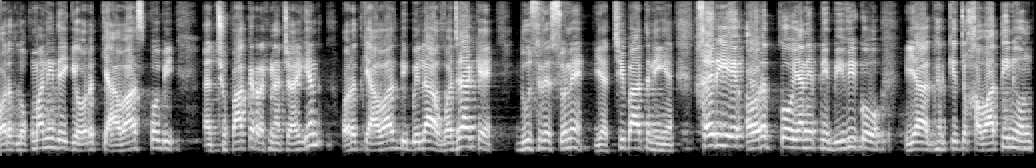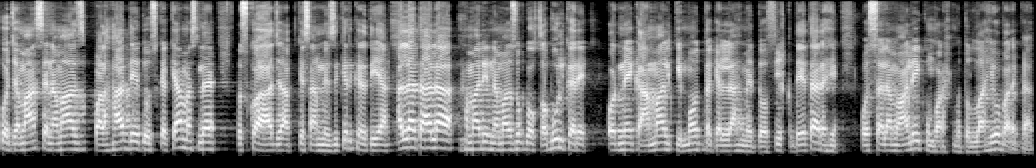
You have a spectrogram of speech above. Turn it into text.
औरत लुकमा नहीं देगी, औरत की आवाज़ को भी छुपा कर रखना चाहिए ना। औरत की आवाज़ भी बिला वजह के दूसरे सुने, ये अच्छी बात नहीं है। खैर, ये औरत को, यानी अपनी बीवी को, या घर की जो खातन है, उनको जमात से नमाज़ पढ़ा दे तो उसका क्या मसला है? उसको आज आपके सामने ज़िक्र कर दिया। अल्लाह ताला हमारी नमाजों को कबूल करे और नेक अमाल की मौत तक अल्लाह हमें तोफीक देता रहे। वसलम वरहमल वर्का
